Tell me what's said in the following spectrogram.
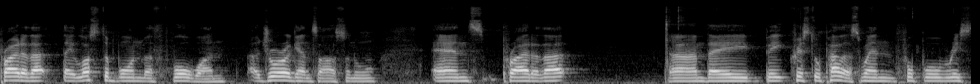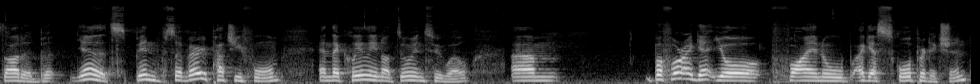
Prior to that, they lost to Bournemouth four one. A draw against Arsenal, and prior to that, um, they beat Crystal Palace when football restarted. But yeah, it's been so very patchy form and they're clearly not doing too well. Um, before I get your final, I guess, score prediction,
